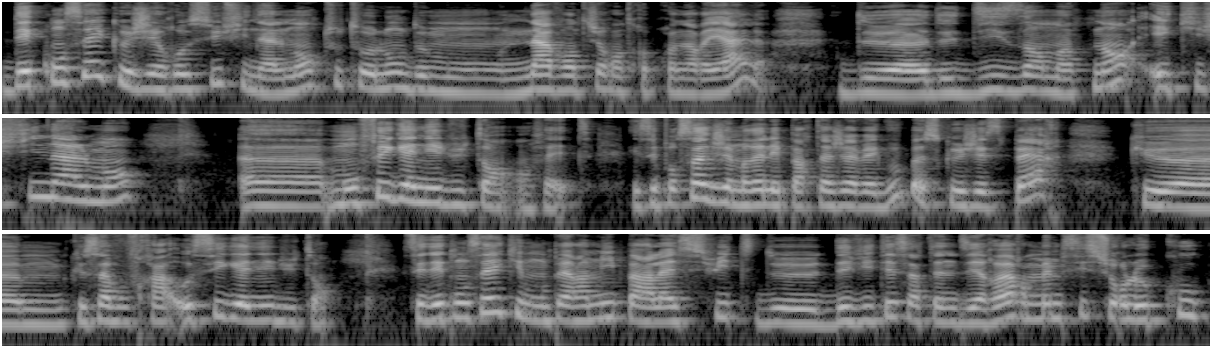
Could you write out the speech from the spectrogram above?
des conseils que j'ai reçus finalement tout au long de mon aventure entrepreneuriale de, euh, de 10 ans maintenant et qui finalement euh, m'ont fait gagner du temps en fait. Et c'est pour ça que j'aimerais les partager avec vous parce que j'espère que, euh, ça vous fera aussi gagner du temps. C'est des conseils qui m'ont permis par la suite d'éviter certaines erreurs, même si sur le coup,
